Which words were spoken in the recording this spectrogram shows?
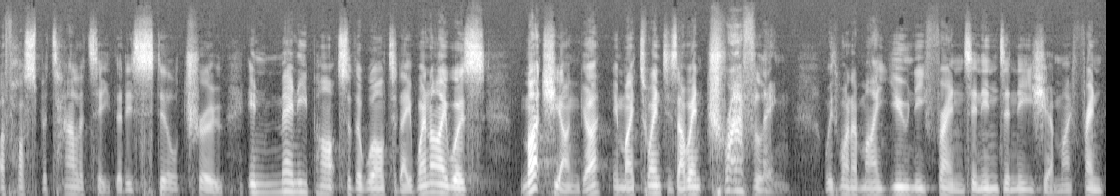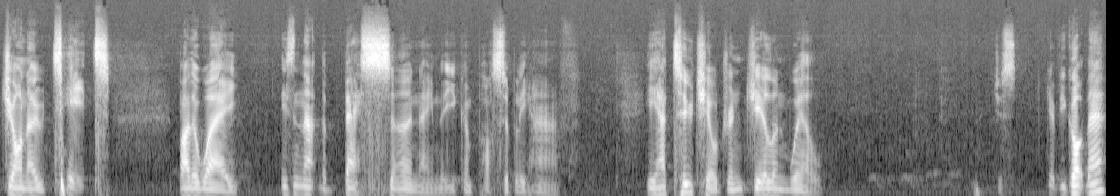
of hospitality that is still true in many parts of the world today. When I was much younger, in my 20s, I went traveling with one of my uni friends in Indonesia, my friend John O'Tit. By the way, isn't that the best surname that you can possibly have? He had two children, Jill and Will. Just, have you got there?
